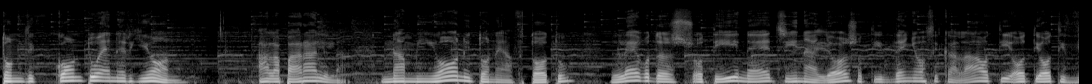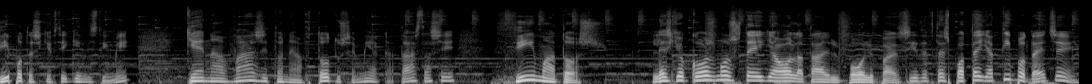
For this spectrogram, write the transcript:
των δικών του ενεργειών αλλά παράλληλα να μειώνει τον εαυτό του λέγοντας ότι είναι έτσι, είναι αλλιώς, ότι δεν νιώθει καλά, ότι, ότι οτιδήποτε σκεφτεί εκείνη τη στιγμή και να βάζει τον εαυτό του σε μια κατάσταση θύματος. Λες και ο κόσμος φταίει για όλα τα υπόλοιπα, εσύ δεν φταίς ποτέ για τίποτα έτσι;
